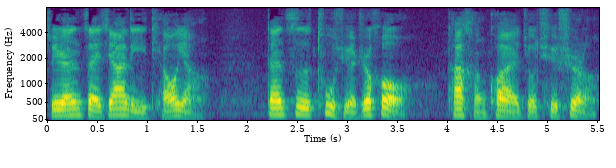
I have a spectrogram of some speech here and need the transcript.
虽然在家里调养，但自吐血之后。他很快就去世了。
